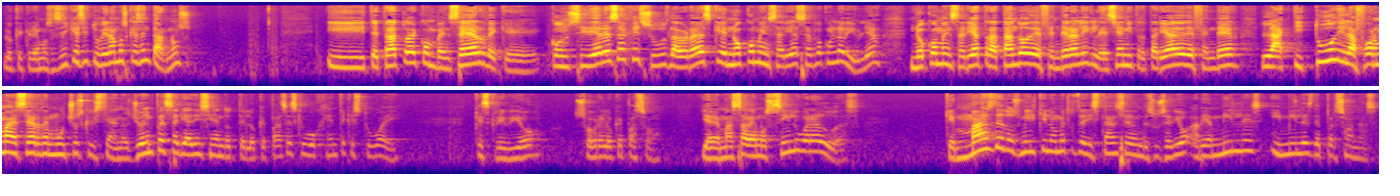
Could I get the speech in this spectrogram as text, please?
lo que creemos. Así que si tuviéramos que sentarnos, y te trato de convencer de que consideres a Jesús, la verdad es que no comenzaría a hacerlo con la Biblia, no comenzaría tratando de defender a la iglesia, ni trataría de defender la actitud y la forma de ser de muchos cristianos. Yo empezaría diciéndote, lo que pasa es que hubo gente que estuvo ahí, que escribió sobre lo que pasó. Y además sabemos, sin lugar a dudas, que más de dos mil kilómetros de distancia donde sucedió, había miles y miles de personas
